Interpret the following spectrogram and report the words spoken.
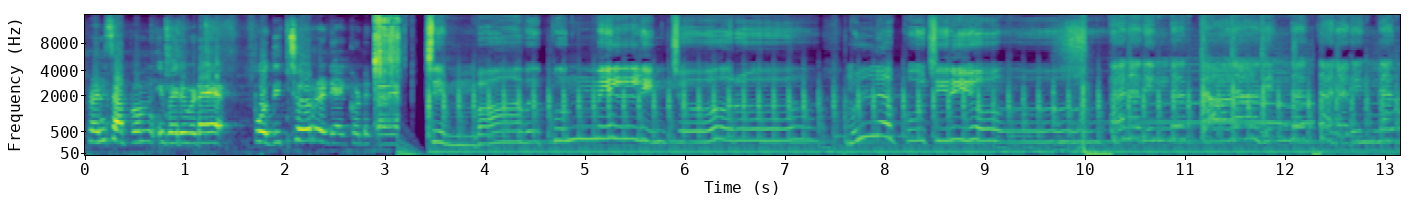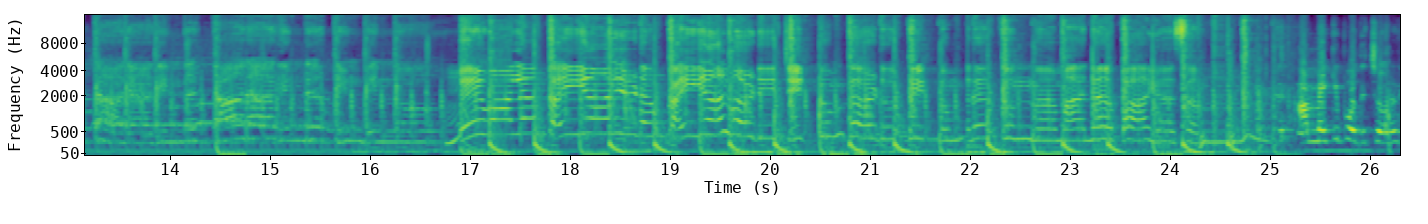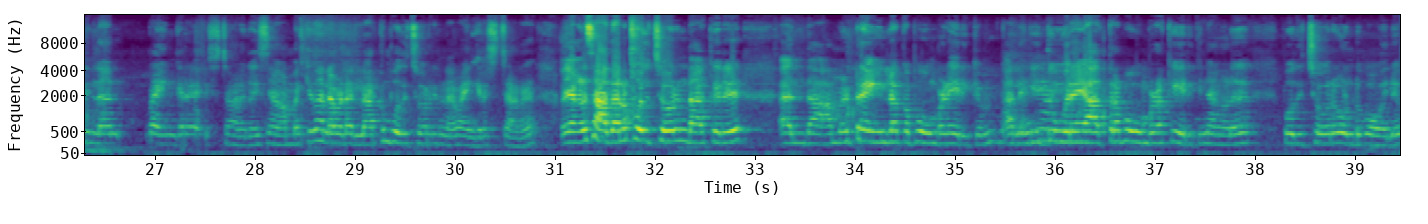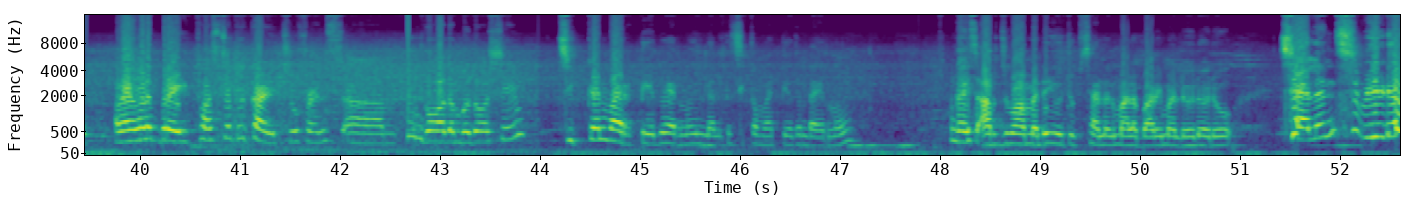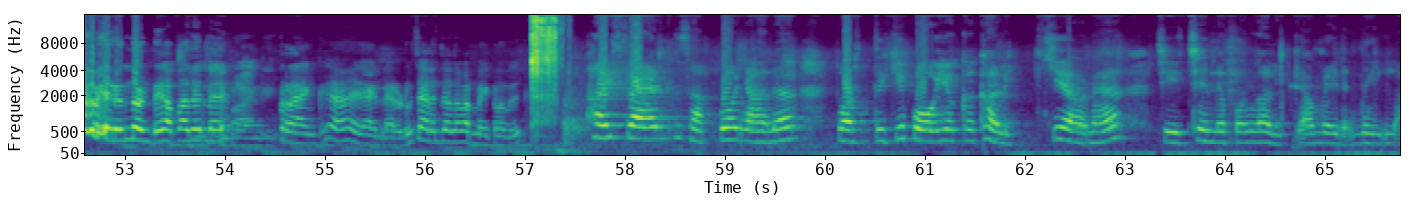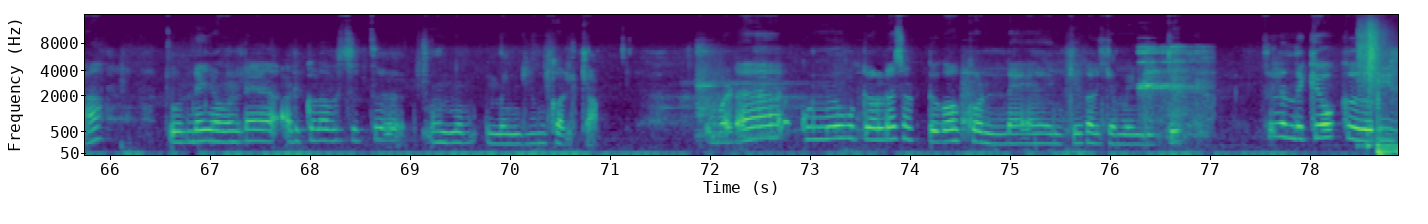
ഫ്രണ്ട്സ് അപ്പം ഇവരിവിടെ പൊതിച്ചോറ് റെഡി ആയിക്കൊണ്ടിരിക്കുകയാണ്. ചെമ്പാവ് പുന്നില്ലിൻ ചോറോ മുല്ലപ്പൂ അമ്മയ്ക്ക് പൊതിച്ചോറ് തിന്നാൻ ഭയങ്കര ഇഷ്ടമാണ് കൈസ് ഞാൻ അമ്മയ്ക്ക് നല്ല ഇവിടെ എല്ലാവർക്കും പൊതിച്ചോറ് തിന്നാൻ ഭയങ്കര ഇഷ്ടമാണ് അപ്പൊ ഞങ്ങൾ സാധാരണ പൊതിച്ചോറ് ഉണ്ടാക്കൽ എന്താ നമ്മൾ ട്രെയിനിലൊക്കെ പോകുമ്പോഴായിരിക്കും. അല്ലെങ്കിൽ ദൂരയാത്ര പോകുമ്പോഴൊക്കെ ആയിരിക്കും ഞങ്ങൾ പൊതിച്ചോറ് കൊണ്ടുപോകൽ അപ്പൊ ഞങ്ങൾ ബ്രേക്ക്ഫാസ്റ്റ് ഒക്കെ കഴിച്ചു ഫ്രണ്ട്സ് ഗോതമ്പ് ദോശയും ചിക്കൻ വരട്ടിയതുമായിരുന്നു ഇന്നലത്തെ ചിക്കൻ വരട്ടിയതുണ്ടായിരുന്നു ഗൈസ് അർജുമാമന്റെ യൂട്യൂബ് ചാനൽ മലബാറി മല്ലൂരിൽ ഒരു ചലഞ്ച് വീഡിയോ വരുന്നുണ്ട്. അപ്പൊ അതെല്ലാം? പ്രാങ്ക് ആ ഞാൻ എല്ലാരോടും ചലഞ്ച് ആണെന്ന് പറഞ്ഞേക്കണത്. ഹായ് ഫ്രണ്ട്സ് അപ്പോൾ ഞാൻ പുറത്തേക്ക് പോയി ഒക്കെ കളിക്കുകയാണ് ചേച്ചി എന്റെ ഒപ്പം കളിക്കാൻ വരുന്നില്ല. അതുകൊണ്ട് ഞങ്ങളുടെ അടുക്കള വശത്ത് നിന്നും എന്തെങ്കിലും കളിക്കാം. ഇവിടെ കുഞ്ഞു കുട്ടികളുടെ ചട്ടുകളൊക്കെ ഉണ്ട്. എനിക്ക് കളിക്കാൻ വേണ്ടിയിട്ട്. ഇതിൽ എന്തൊക്കെയോ കയറി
